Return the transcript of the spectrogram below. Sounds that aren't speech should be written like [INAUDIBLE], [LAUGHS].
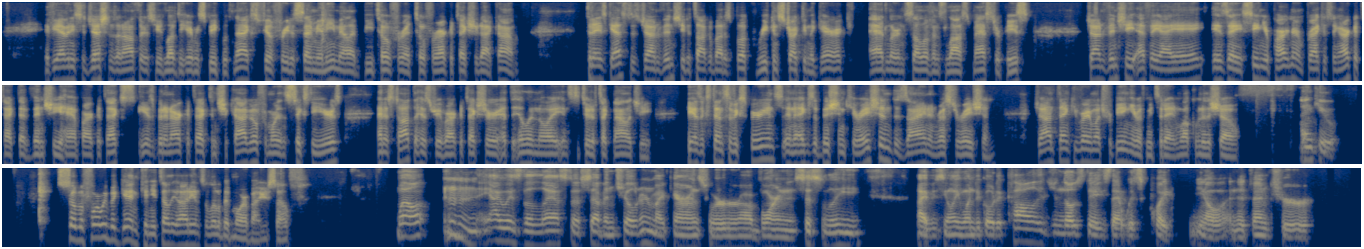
If you have any suggestions on authors you'd love to hear me speak with next, feel free to send me an email at btopher at topherarchitecture.com. Today's guest is John Vinci to talk about his book, Reconstructing the Garrick, Adler and Sullivan's Lost Masterpiece. John Vinci, FAIA, is a senior partner and practicing architect at Vinci Hamp Architects. He has been an architect in Chicago for more than 60 years and has taught the history of architecture at the Illinois Institute of Technology. He has extensive experience in exhibition curation, design, and restoration. John, thank you very much for being here with me today and welcome to the show. Thank you. So, before we begin, can you tell the audience a little bit more about yourself? Well, [CLEARS THROAT] I was the last of seven children. My parents were uh, born in Sicily. I was the only one to go to college. In those days, that was quite, you know, an adventure.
